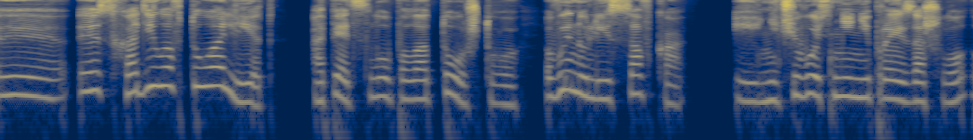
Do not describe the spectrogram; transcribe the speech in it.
э, э сходила в туалет, Опять слопала то, что вынули из совка, и ничего с ней не произошло.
